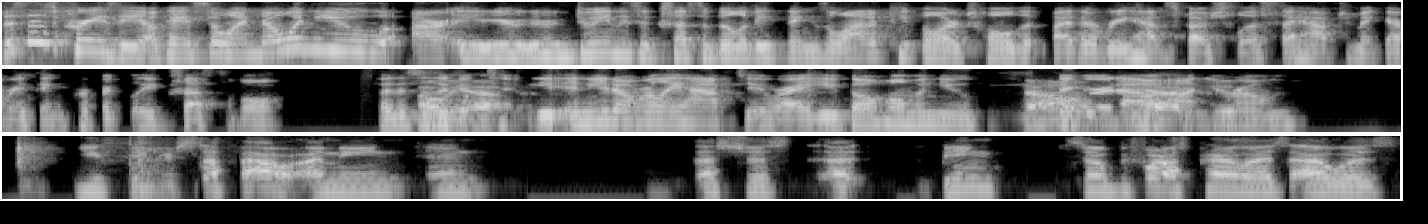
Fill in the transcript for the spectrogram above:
This is crazy. Okay, so I know when you are you're, you're doing these accessibility things, a lot of people are told by their rehab specialists they have to make everything perfectly accessible. But this is Oh, a good yeah. tip, and you don't really have to, right? You go home and you no figure it out yeah, on you, your own. you figure stuff out i mean and that's just uh, being so before i was paralyzed i was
